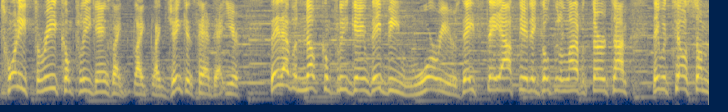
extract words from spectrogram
23 complete games like, like, like Jenkins had that year, they'd have enough complete games. They'd be warriors. They'd stay out there. They'd go through the lineup a third time. They would tell some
